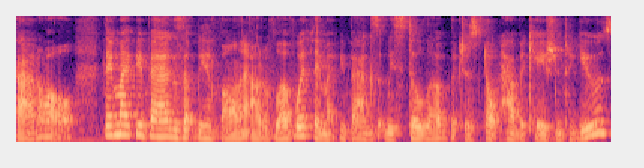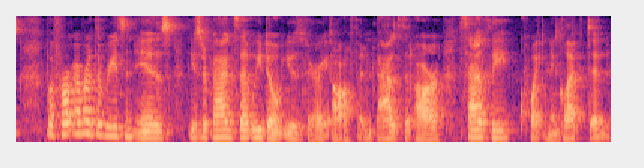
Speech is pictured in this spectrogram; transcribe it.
at all. They might be bags that we have fallen out of love with. They might be bags that we still love but just don't have occasion to use. But for whatever the reason is, these are bags that we don't use very often, bags that are sadly quite neglected.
